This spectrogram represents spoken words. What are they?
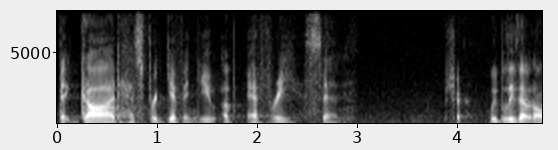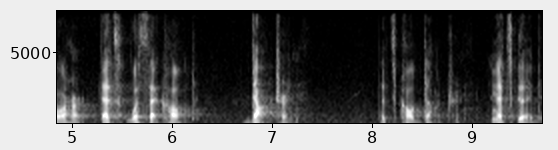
that God has forgiven you of every sin? We believe that with all our heart. That's what's that called? doctrine. That's called doctrine. And that's good.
